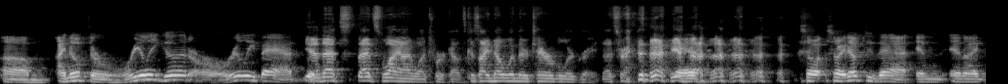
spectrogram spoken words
Um, I know if they're really good or really bad. Yeah. That's that's why I watch workouts because I know when they're terrible or great. That's right. yeah. so so I don't do that. And and I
